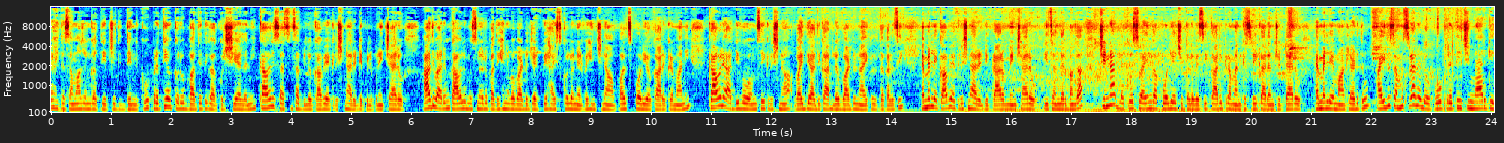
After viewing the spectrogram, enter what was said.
రహిత సమాజంగా తీర్చిదిద్దేందుకు ప్రతి ఒక్కరూ బాధ్యతగా కృషి చేయాలని కావలి శాసనసభ్యులు కావ్య కృష్ణారెడ్డి పిలుపునిచ్చారు. ఆదివారం కావలి ముసునూరు పదిహేనవ వార్డు జడ్పీ హైస్కూల్లో నిర్వహించిన పల్స్ పోలియో కార్యక్రమాన్ని కావలి ఆర్డీఓ వంశీకృష్ణ వైద్య అధికారులు వార్డు నాయకులతో కలిసి ఎమ్మెల్యే కావ్య కృష్ణారెడ్డి ప్రారంభించారు. ఈ సందర్భంగా చిన్నారులకు స్వయంగా పోలియో చుక్కలు వేసి కార్యక్రమానికి శ్రీకారం చుట్టారు. ఎమ్మెల్యే మాట్లాడుతూ ఐదు సంవత్సరాల లోపు ప్రతి చిన్నారికి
